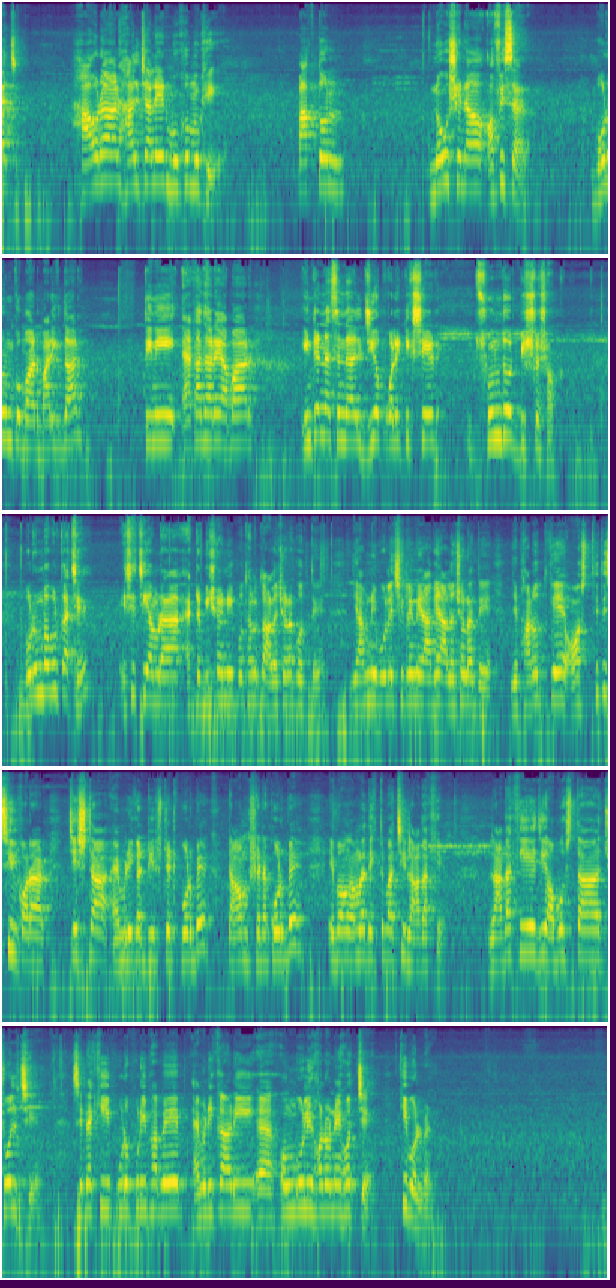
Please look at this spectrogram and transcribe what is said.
আজ হাওড়ার হালচালের মুখোমুখি প্রাক্তন নৌসেনা অফিসার বরুণ কুমার বারিকদার। তিনি একাধারে আবার ইন্টারন্যাশনাল জিও পলিটিক্সের সুন্দর বিশ্লেষক। বরুণবাবুর কাছে এসেছি আমরা একটা বিষয় নিয়ে প্রধানত আলোচনা করতে। যে আপনি বলেছিলেন এর আগের আলোচনাতে যে ভারতকে অস্থিতিশীল করার চেষ্টা আমেরিকার ডিপ স্টেট করবে, ট্রাম্প সেটা করবে এবং আমরা দেখতে পাচ্ছি লাদাখে। লাদাখে যে অবস্থা চলছে, সেটা কি পুরোপুরিভাবে আমেরিকারই অঙ্গুলি হলনে হচ্ছে? কি বলবেন?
